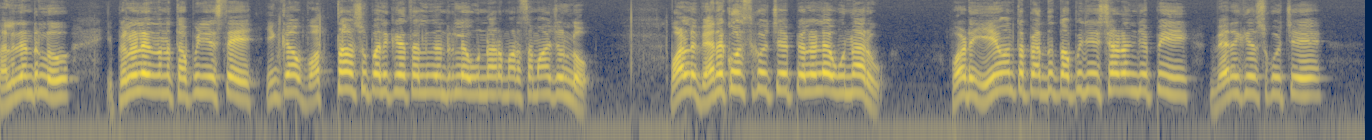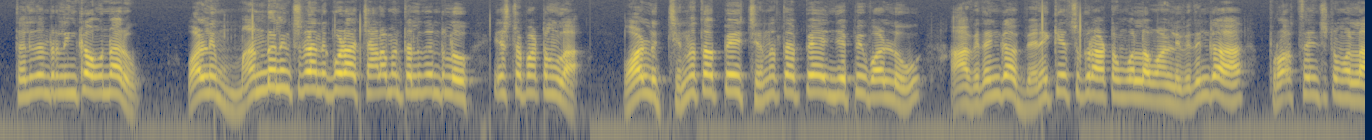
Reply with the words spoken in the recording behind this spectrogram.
తల్లిదండ్రులు ఈ పిల్లలు ఏదైనా తప్పు చేస్తే ఇంకా వత్తాసు పలికే తల్లిదండ్రులే ఉన్నారు మన సమాజంలో. వాళ్ళు వెనకొసుకొచ్చే పిల్లలే ఉన్నారు. వాడు ఏమంత పెద్ద తప్పు చేశాడని చెప్పి వెనకేసుకొచ్చే తల్లిదండ్రులు ఇంకా ఉన్నారు. వాళ్ళని మందలించడానికి కూడా చాలామంది తల్లిదండ్రులు ఇష్టపడటంలా. వాళ్ళు చిన్న తప్పే చిన్న తప్పే అని చెప్పి వాళ్ళు ఆ విధంగా వెనకేసుకురావటం వల్ల వాళ్ళని విధంగా ప్రోత్సహించడం వల్ల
